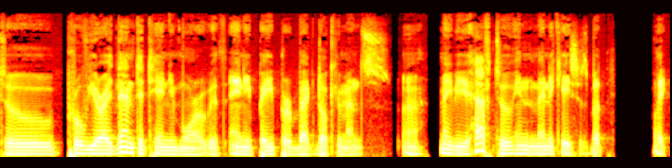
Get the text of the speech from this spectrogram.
to prove your identity anymore with any paperback documents. Uh, maybe you have to in many cases, but like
